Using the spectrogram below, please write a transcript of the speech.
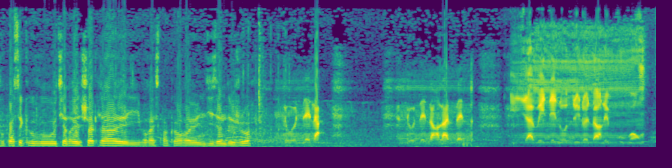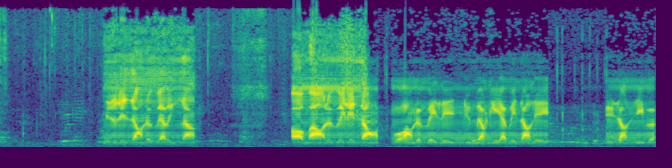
Vous pensez que vous tiendrez le choc là Il vous reste encore euh, une dizaine de jours. Tout est là. Tout est dans la tête. J'avais des nodules dans les poumons. Je les ai enlevés avec ça. On m'a enlevé les dents pour enlever les tumeurs qu'il y avait dans les, les gencives.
